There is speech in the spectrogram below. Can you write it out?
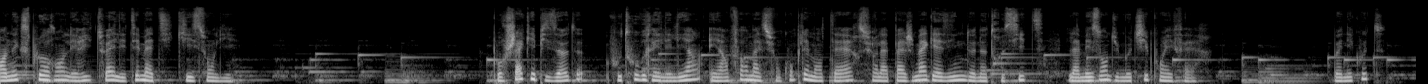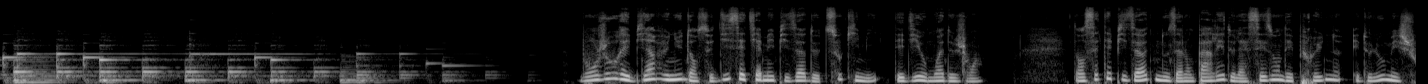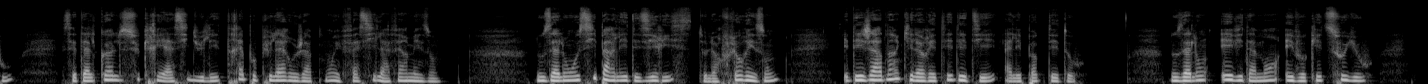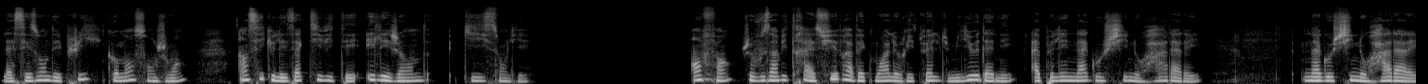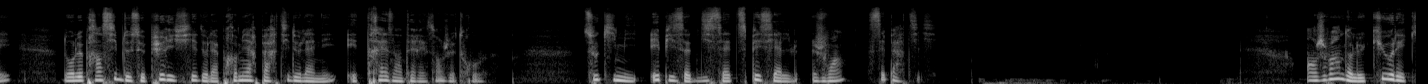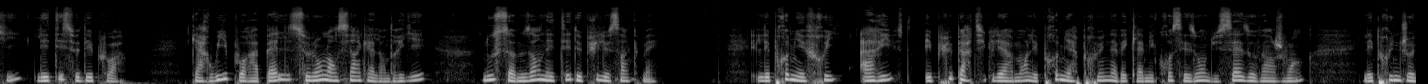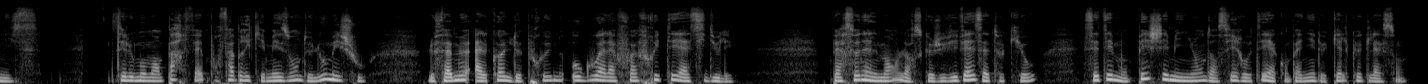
en explorant les rituels et thématiques qui y sont liés. Pour chaque épisode, vous trouverez les liens et informations complémentaires sur la page magazine de notre site lamaisondumochi.fr. Bonne écoute Bonjour et bienvenue dans ce 17e épisode de Tsukimi dédié au mois de juin. Dans cet épisode, nous allons parler de la saison des prunes et de l'umeshu, cet alcool sucré acidulé très populaire au Japon et facile à faire maison. Nous allons aussi parler des iris, de leur floraison et des jardins qui leur étaient dédiés à l'époque d'Edo. Nous allons évidemment évoquer Tsuyu, la saison des pluies qui commence en juin, ainsi que les activités et légendes qui y sont liées. Enfin, je vous inviterai à suivre avec moi le rituel du milieu d'année appelé Nagoshi no Harare. Nagoshi no Harare, dont le principe de se purifier de la première partie de l'année est très intéressant, je trouve. Tsukimi, épisode 17, spécial juin, c'est parti. En juin, dans le Kyureki, l'été se déploie. Car oui, pour rappel, selon l'ancien calendrier, nous sommes en été depuis le 5 mai. Les premiers fruits arrivent, et plus particulièrement les premières prunes avec la micro-saison du 16 au 20 juin, les prunes jaunissent c'est le moment parfait pour fabriquer maison de l'umeshu, le fameux alcool de prune au goût à la fois fruité et acidulé. Personnellement, lorsque je vivais à Tokyo, c'était mon péché mignon d'en siroter accompagné de quelques glaçons.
